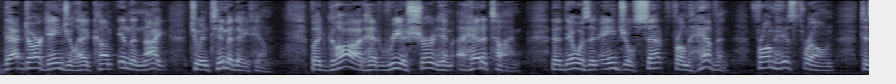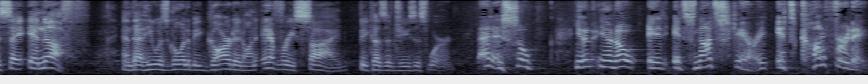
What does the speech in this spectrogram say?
That dark angel had come in the night to intimidate him. But God had reassured him ahead of time that there was an angel sent from heaven, from his throne, to say, Enough, and that he was going to be guarded on every side because of Jesus' word. That is so, you, you know, it, it's not scary, it's comforting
